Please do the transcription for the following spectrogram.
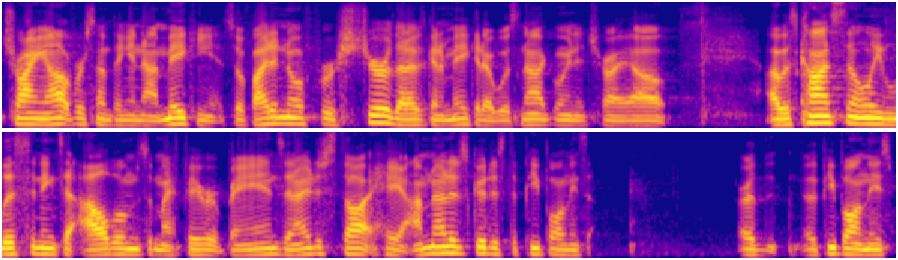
trying out for something and not making it. So if I didn't know for sure that I was going to make it, I was not going to try out. I was constantly listening to albums of my favorite bands, and I just thought, hey, I'm not as good as the people on these, or the, the people on these,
